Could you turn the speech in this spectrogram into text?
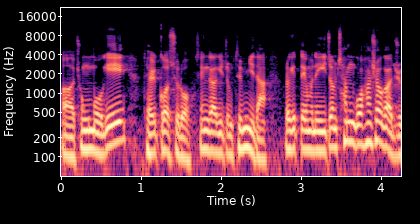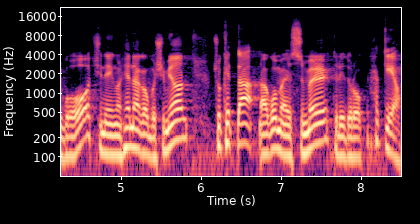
어, 종목이 될 것으로 생각이 좀 듭니다. 그렇기 때문에 이 점 참고하셔가지고 진행을 해 나가 보시면 좋겠다라고 말씀을 드리도록 할게요.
